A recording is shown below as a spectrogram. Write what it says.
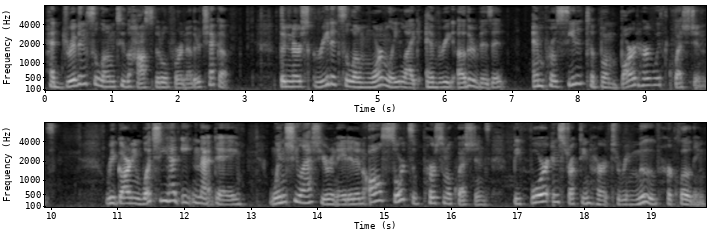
had driven Salome to the hospital for another checkup. The nurse greeted Salome warmly, like every other visit, and proceeded to bombard her with questions regarding what she had eaten that day, when she last urinated, and all sorts of personal questions before instructing her to remove her clothing.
